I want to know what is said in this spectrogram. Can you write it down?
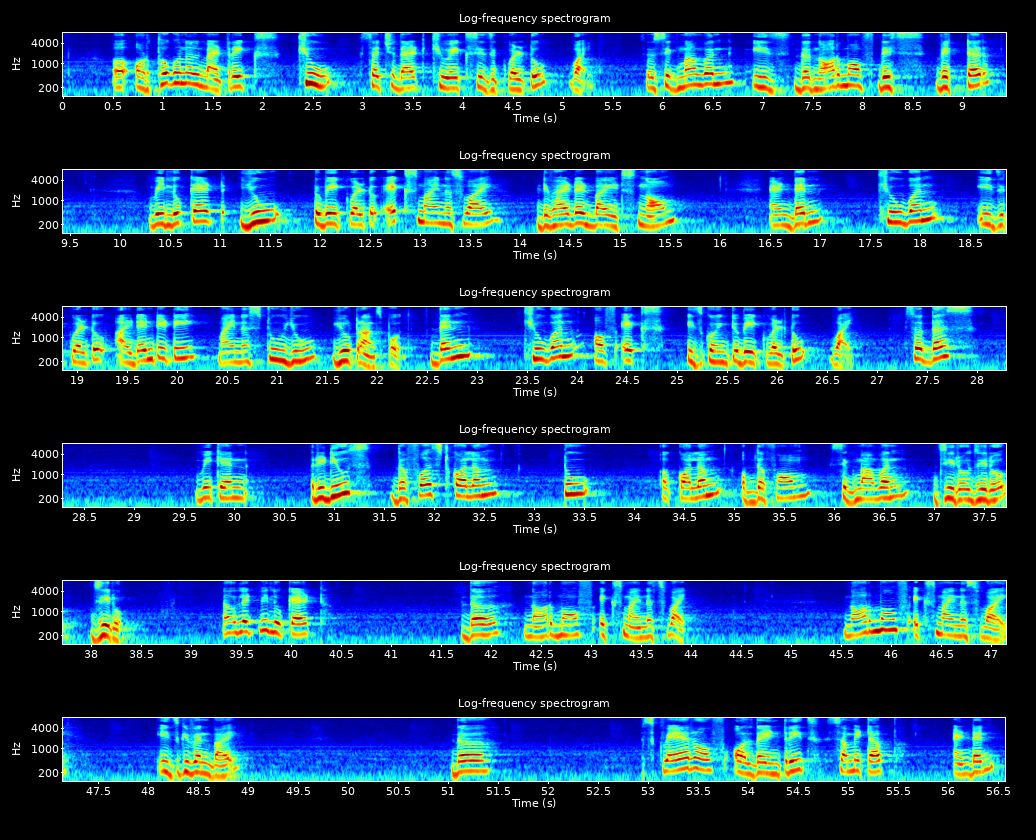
a orthogonal matrix Q such that q x is equal to y. So, sigma 1 is the norm of this vector. We look at u to be equal to x minus y divided by its norm and then q 1 is equal to identity minus 2 u u transpose. Then q 1 of x is going to be equal to y. So, thus we can reduce the first column to a column of the form sigma 1 0 0 0. Now, let me look at the norm of x minus y. Norm of x minus y is given by the square of all the entries, sum it up and then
